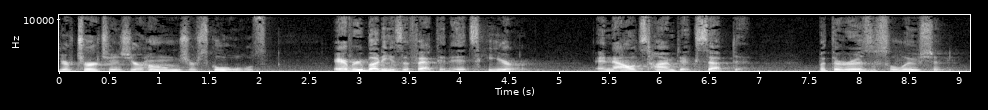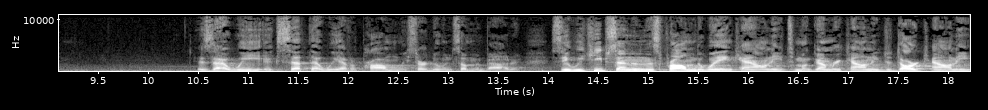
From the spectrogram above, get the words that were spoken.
your churches, your homes, your schools. Everybody is affected. It's here. And now it's time to accept it. But there is a solution. Is that we accept that we have a problem, we start doing something about it. See, we keep sending this problem to Wayne County, to Montgomery County, to Darke County,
